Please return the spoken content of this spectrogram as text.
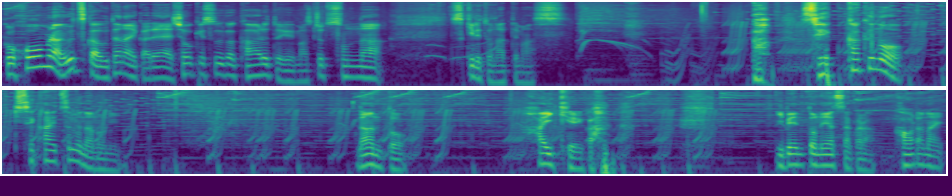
これホームラン打つか打たないかで消去数が変わるという、まあ、ちょっとそんなスキルとなってます。あせっかくの着せ替え積むなのになんと背景がイベントのやつだから変わらない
